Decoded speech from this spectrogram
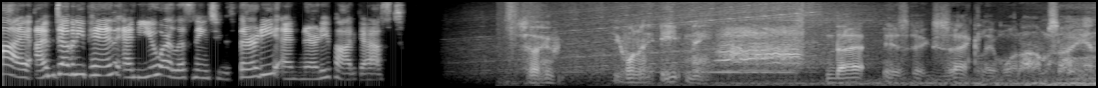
Hi, I'm Devaney Pin, and you are listening to 30 and Nerdy Podcast. So, you want to eat me? That is exactly what I'm saying.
